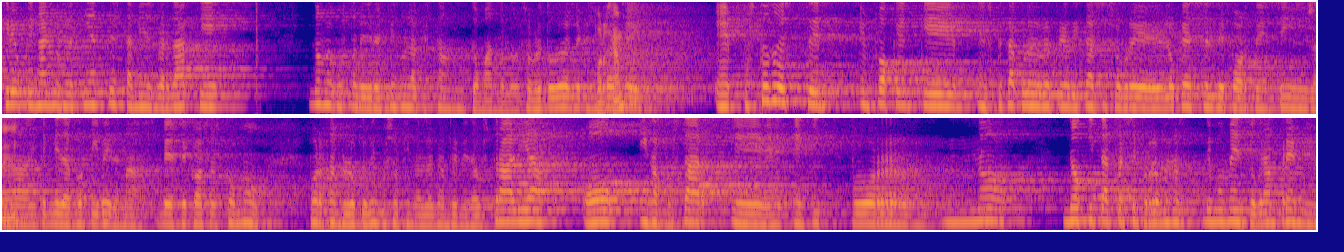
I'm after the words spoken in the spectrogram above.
creo que en años recientes también es verdad que no me gusta la dirección en la que están tomándolo, sobre todo desde que se Por ejemplo. Eh, pues todo este enfoque en que el espectáculo debe priorizarse sobre lo que es el deporte en sí, la integridad deportiva y demás. Verse cosas como, por ejemplo, lo que vimos al final del Gran Premio de Australia, o en apostar eh, en por no, no quitar per se, por lo menos de momento, gran premio,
